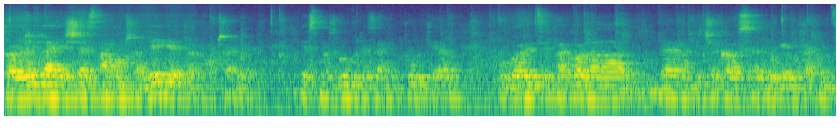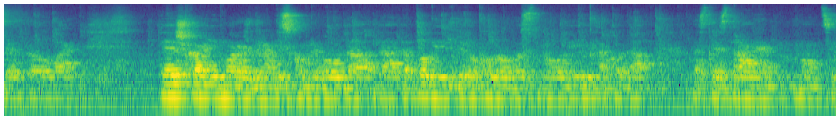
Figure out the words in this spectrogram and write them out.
to je dalje šesta momčad lige, to je momčad gdje smo izgubili zadnji put, jel, u Gorici, tako da vjerujem bit će kao sve druge utakmice, ovaj, teška i moraš biti na visokom nivou da, da, da pobjediš bilo koga u Bosnu tako da, da s te strane momci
